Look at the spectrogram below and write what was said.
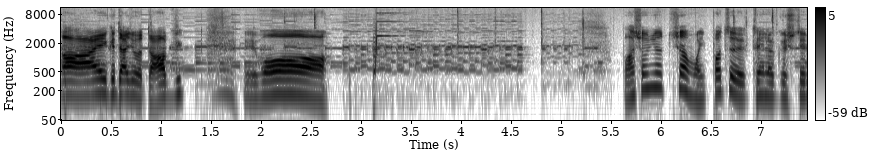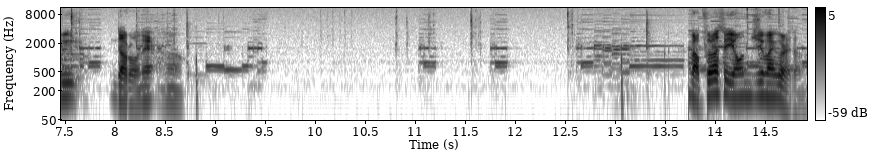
ああ、大丈夫だった。びっえもう、場所によっちゃもう一発で転落してるだろうね。うん。今、プラス40枚ぐらいだな。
